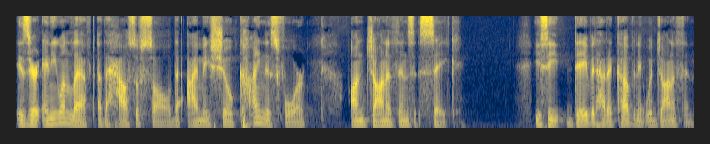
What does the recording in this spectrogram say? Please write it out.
is there anyone left of the house of Saul that I may show kindness for on Jonathan's sake? You see, David had a covenant with Jonathan.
